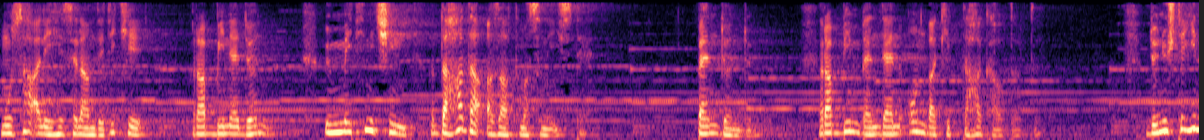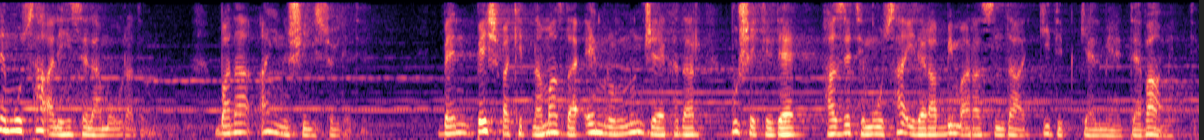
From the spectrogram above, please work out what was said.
Musa aleyhisselam dedi ki, Rabbine dön, ümmetin için daha da azaltmasını iste. Ben döndüm. Rabbim benden on vakit daha kaldırdı. Dönüşte yine Musa aleyhisselama uğradım. Bana aynı şeyi söyledi. Ben beş vakit namazla emrolununcaya kadar bu şekilde Hazreti Musa ile Rabbim arasında gidip gelmeye devam ettim.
